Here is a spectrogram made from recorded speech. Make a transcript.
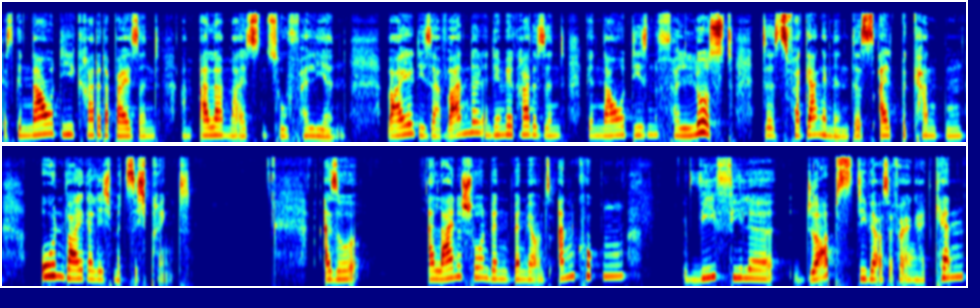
dass genau die gerade dabei sind, am allermeisten zu verlieren. Weil dieser Wandel, in dem wir gerade sind, genau diesen Verlust des Vergangenen, des Altbekannten unweigerlich mit sich bringt. Also alleine schon, wenn, wenn wir uns angucken, wie viele Jobs, die wir aus der Vergangenheit kennen.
